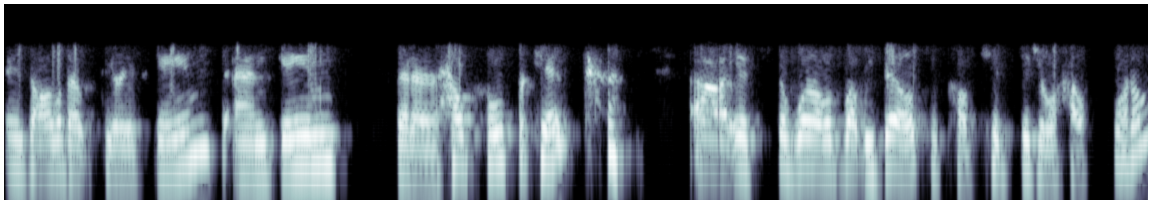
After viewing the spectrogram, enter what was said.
is all about serious games and games that are helpful for kids. Uh, it's the world, what we built is called Kids Digital Health Portal,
